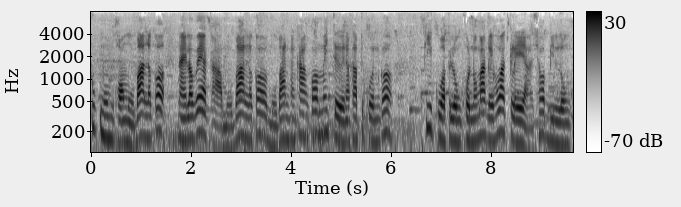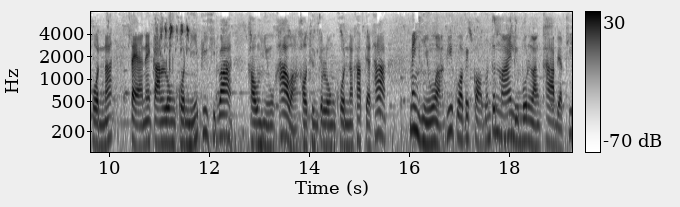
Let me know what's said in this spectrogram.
ทุกมุมของหมู่บ้านแล้วก็ในละแวกอ่าหมู่บ้านแล้วก็หมู่บ้านข้างๆ ก็ไม่เจอนะครับ ทุกคนก็พี่กลัวไปลงคนมากๆเลยเพราะว่าเกรอะชอบบินลงคนนะแต่ในการลงคนนี้พี่คิดว่าเขาหิวข้าวอะ เขาถึงจะลงคนนะครับ แต่ถ้า ไม่หิวอะ พี่กลัวไปเกาะบนต้นไม้หรือบนหลังคาแบบที่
